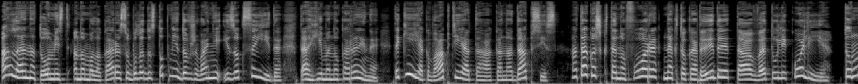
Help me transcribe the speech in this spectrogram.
Але натомість аномалокарису були доступні до вживання ізоксаїди та гіменокарини, такі як ваптія та канадапсіс, а також ктенофори, нектокадиди та ветуліколії. Тому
